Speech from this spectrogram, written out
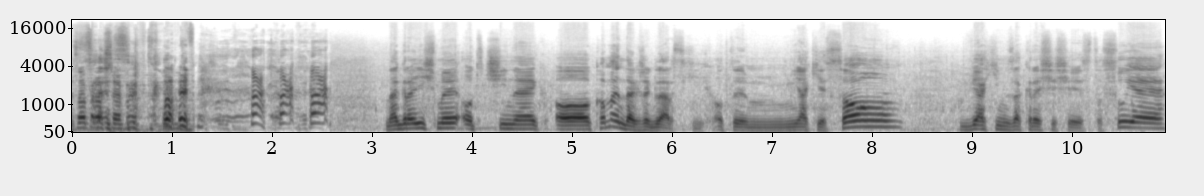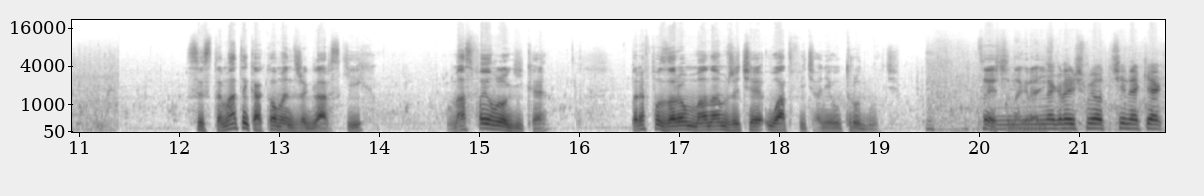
Zapraszamy. Nagraliśmy odcinek o komendach żeglarskich, o tym jakie są, w jakim zakresie się je stosuje. Systematyka komend żeglarskich ma swoją logikę. Wbrew pozorom ma nam życie ułatwić, a nie utrudnić. Co jeszcze nagraliśmy? Nagraliśmy odcinek, jak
